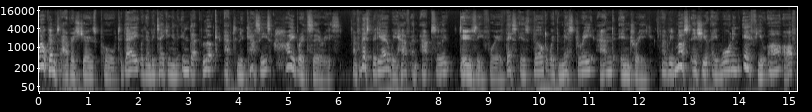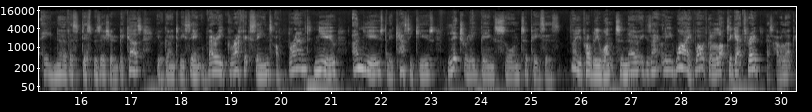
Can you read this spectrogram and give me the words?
Welcome to Average Joe's Pool. Today we're going to be taking an in-depth look at Lucasi's Hybrid series. And for this video we have an absolute doozy for you. This is filled with mystery and intrigue. And we must issue a warning if you are of a nervous disposition because you're going to be seeing very graphic scenes of brand new, unused Lucasi cues literally being sawn to pieces. Now you probably want to know exactly why. Well, we've got a lot to get through. Let's have a look.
